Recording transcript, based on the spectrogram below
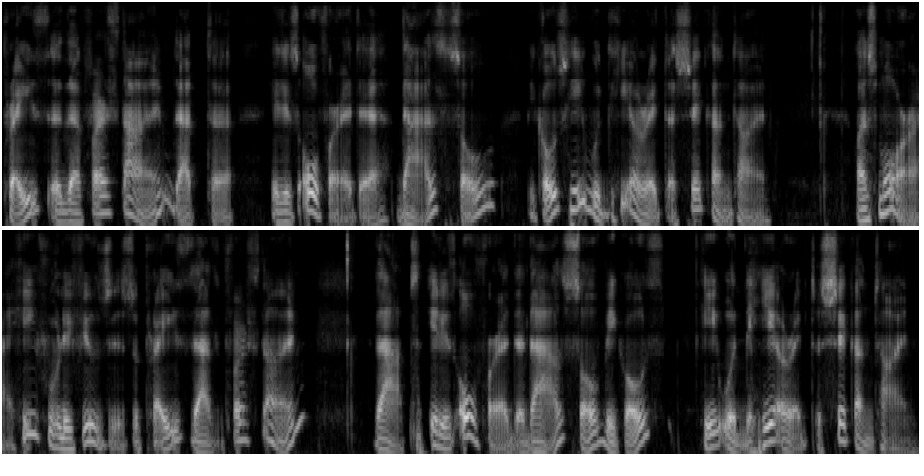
praise the first time that uh, it is offered does so because he would hear it a second time. Once more, he who refuses praise that first time that it is offered does so because he would hear it a second time.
